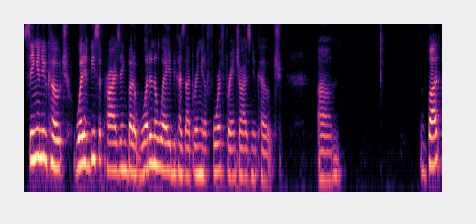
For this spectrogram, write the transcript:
Seeing a new coach wouldn't be surprising, but it would in a way because I bring in a fourth franchise new coach. Um, but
